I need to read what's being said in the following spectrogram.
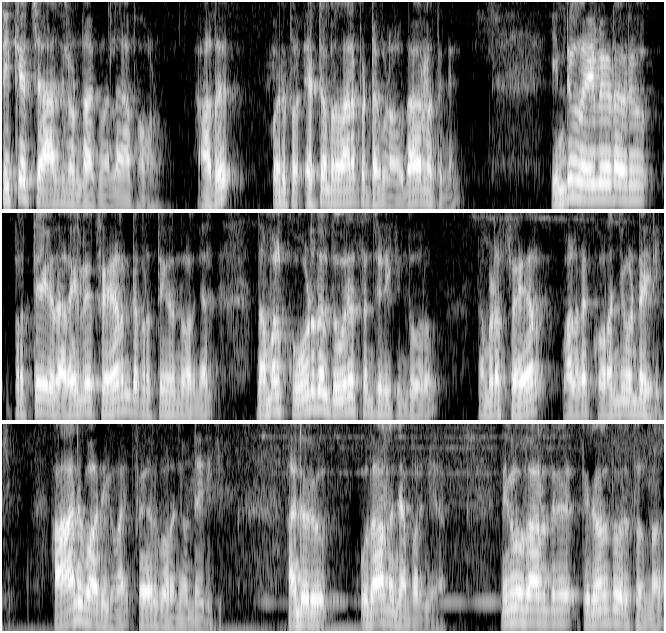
ടിക്കറ്റ് ചാർജിൽ ചാർജിലുണ്ടാക്കുന്ന ലാഭമാണ്. അത് ഒരു ഏറ്റവും പ്രധാനപ്പെട്ട ഗുണമാണ്. ഉദാഹരണത്തിന് ഇന്ത്യൻ റെയിൽവേയുടെ ഒരു പ്രത്യേകത റെയിൽവേ ഫെയറിന്റെ പ്രത്യേകത എന്ന് പറഞ്ഞാൽ നമ്മൾ കൂടുതൽ ദൂരം സഞ്ചരിക്കും തോറും നമ്മുടെ ഫെയർ വളരെ കുറഞ്ഞുകൊണ്ടേയിരിക്കും. ആനുപാതികമായി ഫെയർ കുറഞ്ഞുകൊണ്ടേയിരിക്കും. അതിന്റെ ഒരു ഉദാഹരണം ഞാൻ പറഞ്ഞുതരാം. നിങ്ങൾ ഉദാഹരണത്തിന് തിരുവനന്തപുരത്ത് നിന്ന്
